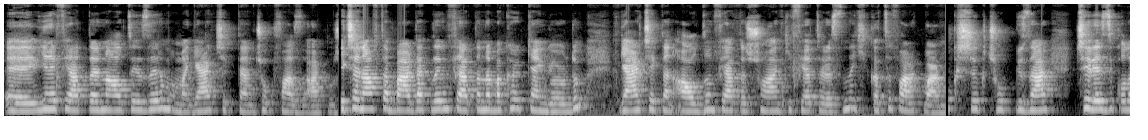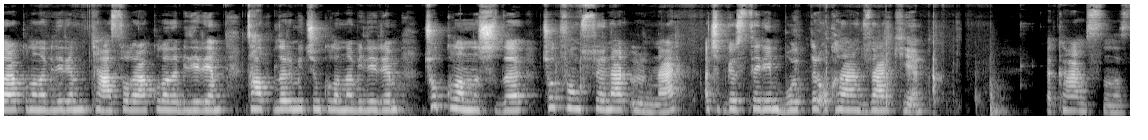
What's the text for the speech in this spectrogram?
Ee, yine fiyatlarını alta yazarım ama gerçekten çok fazla artmış. Geçen hafta bardakların fiyatlarına bakarken gördüm. Gerçekten aldığım fiyatla şu anki fiyat arasında iki katı fark var. Çok şık, çok güzel. Çerezlik olarak kullanabilirim, kase olarak kullanabilirim, tatlılarım için kullanabilirim. Çok kullanışlı, çok fonksiyonel ürünler. Açıp göstereyim. Boyutları o kadar güzel ki. Bakar mısınız?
